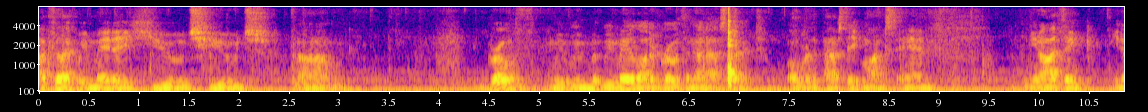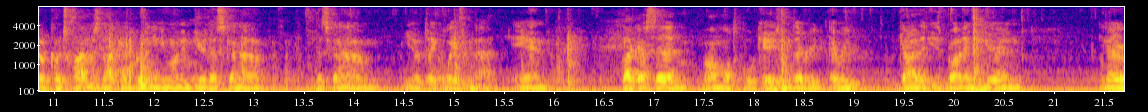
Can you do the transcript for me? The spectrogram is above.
I feel like we've made a huge, huge um, growth. We we we made a lot of growth in that aspect over the past eight months, and you know I think you know Coach Klieman's not going to bring anyone in here that's gonna that's gonna you know take away from that. And like I said on multiple occasions, every every guy that he's brought in here and you know,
